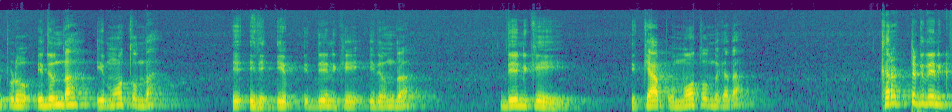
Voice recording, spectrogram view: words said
ఇప్పుడు ఇది ఉందా ఈ మూత ఉందా ఇది దీనికి ఇది ఉందా దీనికి ఈ క్యాప్ మూత ఉంది కదా? కరెక్ట్గా దీనికి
